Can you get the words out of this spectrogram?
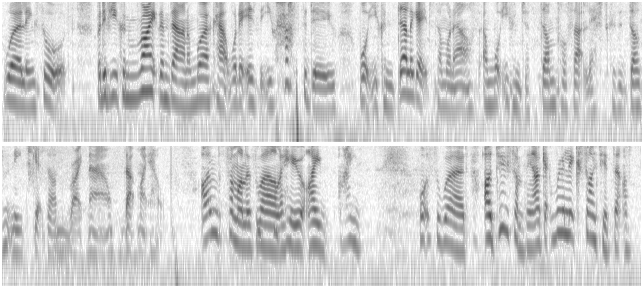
whirling thoughts. But if you can write them down and work out what it is that you have to do, what you can delegate to someone else, and what you can just dump off that list because it doesn't need to get done right now, that might help. I'm someone as well who I I what's the word? I'll do something. I'll get really excited that I've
